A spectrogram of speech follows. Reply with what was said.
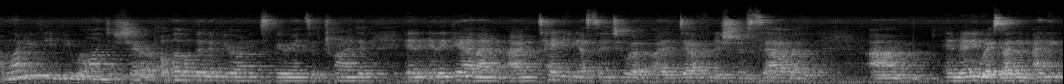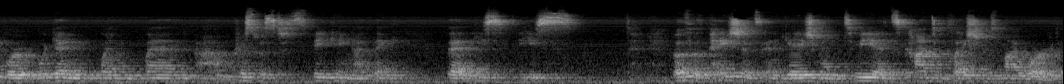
I'm wondering if you'd be willing to share a little bit of your own experience of trying to, and, and again, I'm, I'm taking us into a, a definition of Sabbath. Um, in many ways, I think, I think we're, we're getting, when, when um, Chris was speaking, I think that he's, he's both with patience and engagement, to me it's contemplation is my word.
